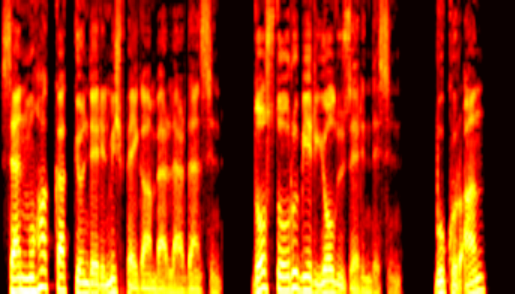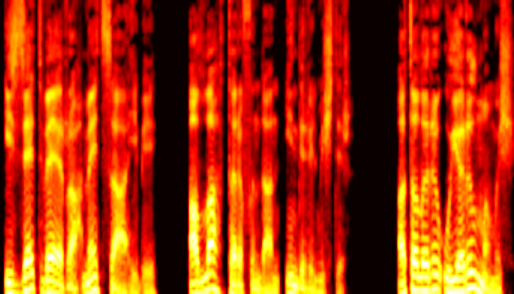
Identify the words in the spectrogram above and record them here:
sen muhakkak gönderilmiş peygamberlerdensin. Dosdoğru bir yol üzerindesin. Bu Kur'an, izzet ve rahmet sahibi, Allah tarafından indirilmiştir. Ataları uyarılmamış,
